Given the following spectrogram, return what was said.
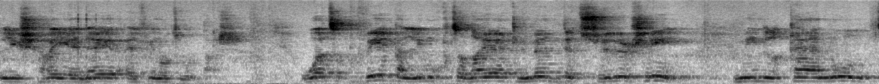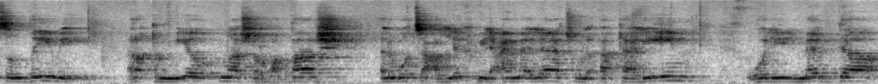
لشهر يناير 2018 وتطبيقا لمقتضيات المادة 29 من القانون التنظيمي رقم 112 14 المتعلق بالعملات والأقاليم وللمادة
